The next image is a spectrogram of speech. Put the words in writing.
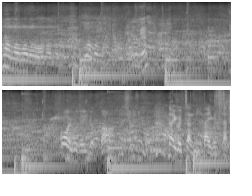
우와 우와 우와 우와 우와 우와 이게? 와 이거 되게 귀엽다 나 이거 있지 않니? 나 이거 있지 않니?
